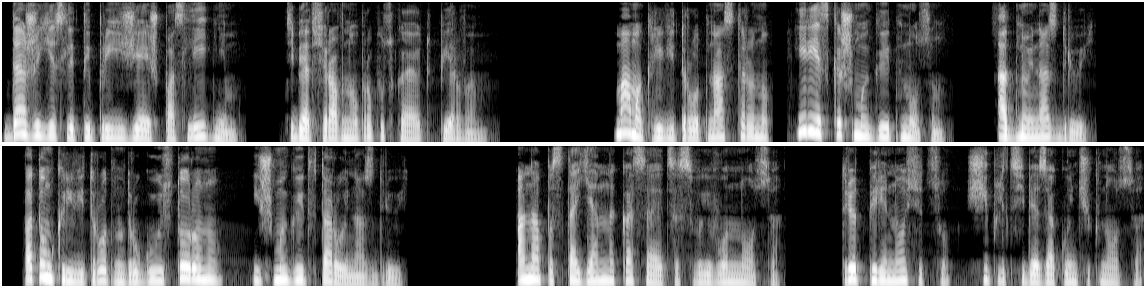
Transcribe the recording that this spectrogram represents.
Даже если ты приезжаешь последним, тебя все равно пропускают первым. Мама кривит рот на сторону и резко шмыгает носом, одной ноздрёй. Потом кривит рот на другую сторону и шмыгает второй ноздрёй. Она постоянно касается своего носа, трет переносицу, щиплет себя за кончик носа,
